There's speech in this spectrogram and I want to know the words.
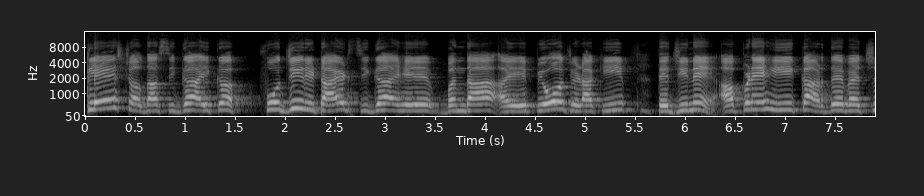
ਕਲੇਸ਼ ਚੱਲਦਾ ਸੀਗਾ। ਇੱਕ ਫੌਜੀ ਰਿਟਾਇਰਡ ਸੀਗਾ ਇਹ ਬੰਦਾ, ਇਹ ਪਿਓ ਜਿਹੜਾ ਕਿ ਤੇ ਜਿਨੇ ਆਪਣੇ ਹੀ ਘਰ ਦੇ ਵਿੱਚ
